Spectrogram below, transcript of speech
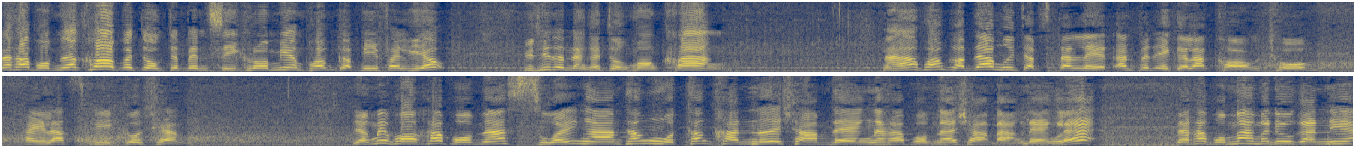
นะครับผมนะครอบกระจกจะเป็นสีโครเมียมพร้อมกับมีไฟเลี้ยว อยู่ที่ตำแหน่งกระจกมองข้างนะฮะพร้อมกับด้ามมือจับสแตนเลสอันเป็นเอกลักษณ์ของโฉมไฮลักซ์วีโก้แชมป์ยังไม่พอครับผมนะ สวยงามทั้งหมดทั้งคันเลยชามแดงนะครับผมนะชามอ่างแดงและนะครับผมมามาดูกันนี่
